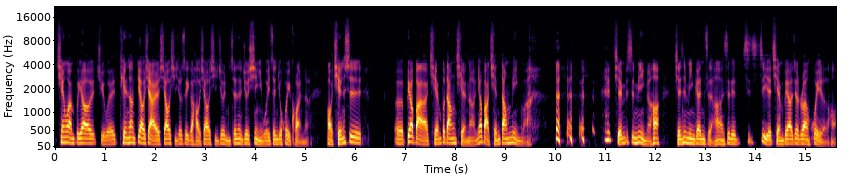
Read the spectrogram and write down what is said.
千万不要举为天上掉下来的消息就是一个好消息，就你真的就信以为真就汇款了。哦，钱是呃，不要把钱不当钱啊，你要把钱当命嘛。钱不是命啊哈，钱是命根子啊，这个自自己的钱不要就乱汇了哈。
